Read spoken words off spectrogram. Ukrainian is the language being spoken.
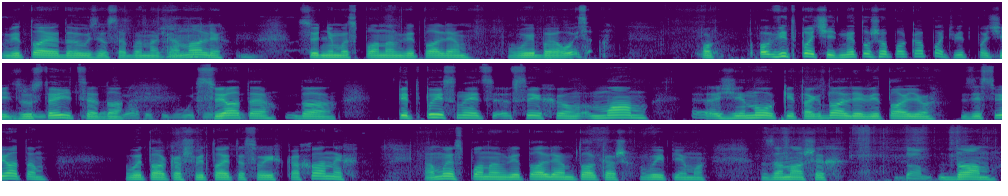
Вітаю, друзі, в себе на каналі. Сьогодні ми з паном Віталієм вибралися відпочити. Не то, що покопати, відпочити. Зустріться, да. Святе, да. Підписниць всіх е, мам, е, жінок і так далі. Вітаю зі святом. Ви також вітайте своїх коханих. А ми з паном Віталієм також вип'ємо за наших Дам. дам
